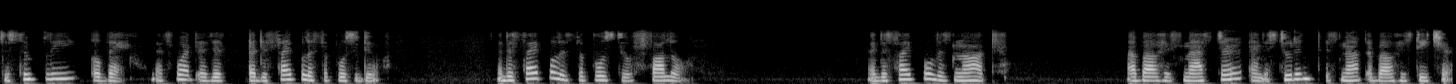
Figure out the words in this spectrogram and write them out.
to simply obey. That's what a, a disciple is supposed to do. A disciple is supposed to follow. A disciple is not about his master, and a student is not about his teacher.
